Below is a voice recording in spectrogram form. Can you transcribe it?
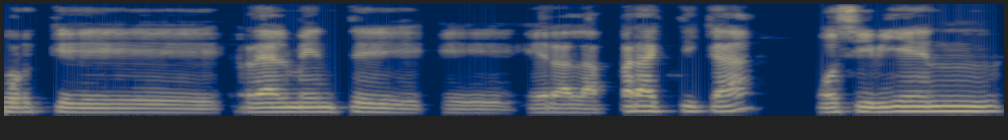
porque realmente eh, era la práctica o si bien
